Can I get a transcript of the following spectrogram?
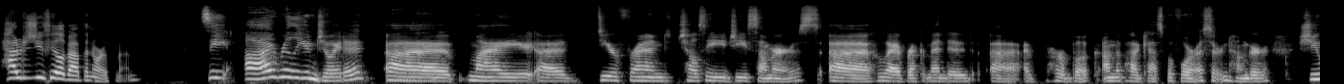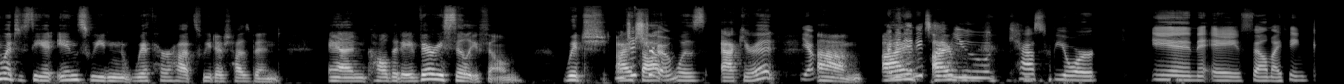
How did you feel about The Northman? See, I really enjoyed it. Mm-hmm. Uh, my uh, dear friend Chelsea G. Summers, uh, who I've recommended uh, her book on the podcast before, A Certain Hunger. She went to see it in Sweden with her hot Swedish husband and called it a very silly film, which, which I thought true. was accurate. Yep. Um, I mean, anytime I, you cast Bjork in a film, I think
